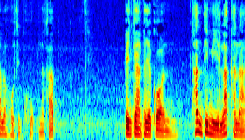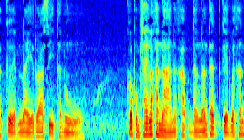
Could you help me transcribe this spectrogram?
2566 นะครับ เป็นการพยากรณ์ท่านที่มีลัคนาเกิดในราศีธนู ก็ผมใช้ลัคนานะครับ ดังนั้นถ้าเกิดว่าท่าน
